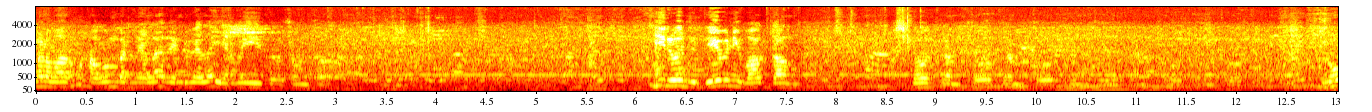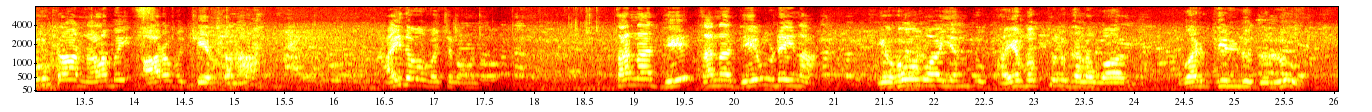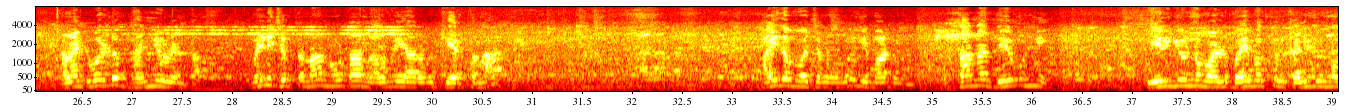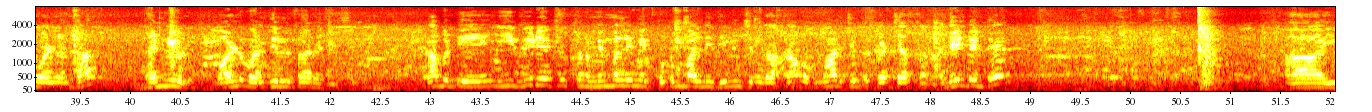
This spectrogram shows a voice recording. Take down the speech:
మంగళవారం నవంబర్ నెల రెండు వేల ఇరవై ఐదు సంవత్సరం. ఈరోజు దేవుని వాగ్దానం. స్తోత్రం స్తోత్రం స్తోత్రం నూట నలభై ఆరవ కీర్తన ఐదవ వచనంలో తన దే తన దేవుడైన యహోవా ఎందు భయభక్తులు గలవారు వర్ధిల్లుదురు. అలాంటి వాళ్ళు ధన్యులంట. మళ్ళీ చెప్తున్నా నూట నలభై ఆరవ కీర్తన. ఐదవ వచనంలో ఈ మాట ఉంది. తన దేవుణ్ణి ఎరిగి ఉన్న వాళ్ళు భయభక్తులు కలిగి ఉన్న వాళ్ళంతా ధన్యుడు వాళ్ళు వరదిల్లుతారని కాబట్టి ఈ వీడియో చూస్తున్న మిమ్మల్ని మీ కుటుంబాల్ని దీవించిన దాకా ఒక మాట చెప్పి కట్ చేస్తాను. అదేంటంటే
